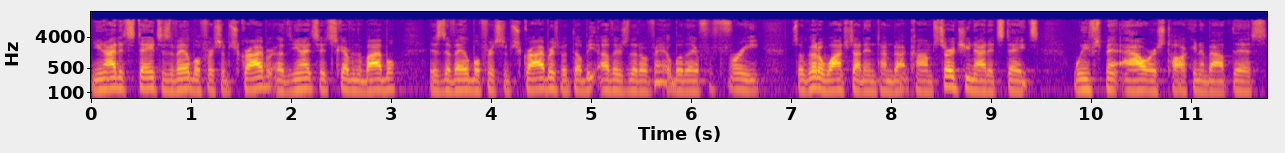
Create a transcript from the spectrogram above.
United States is available for subscribers. Uh, the United States Discovering the Bible is available for subscribers, but there'll be others that are available there for free. So go to watch.endtime.com, search United States. We've spent hours talking about this.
